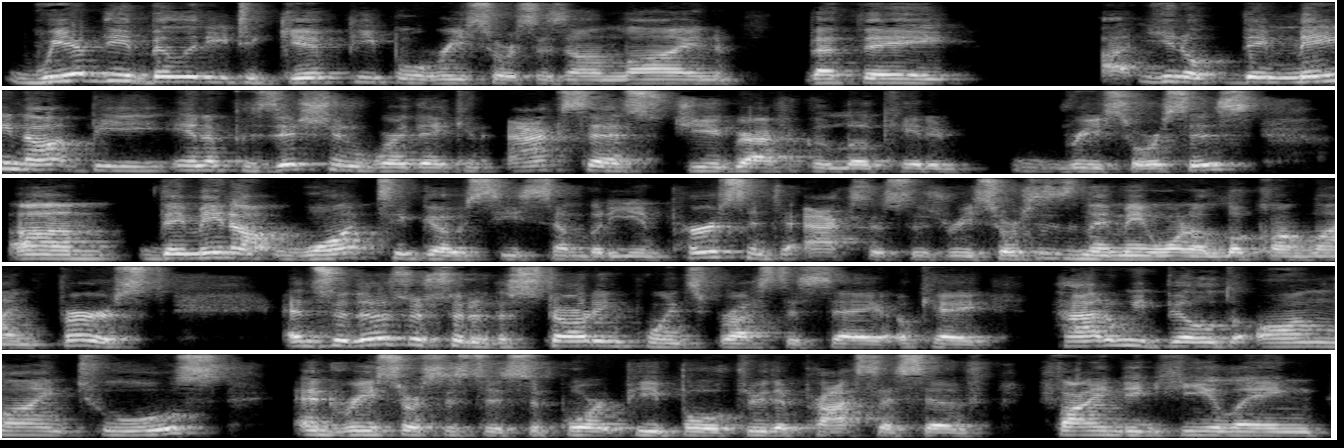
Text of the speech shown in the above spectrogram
we have the ability to give people resources online that they you know they may not be in a position where they can access geographically located resources. Um, they may not want to go see somebody in person to access those resources and they may want to look online first. And so those are sort of the starting points for us to say okay how do we build online tools and resources to support people through the process of finding healing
